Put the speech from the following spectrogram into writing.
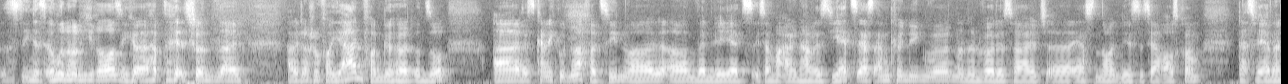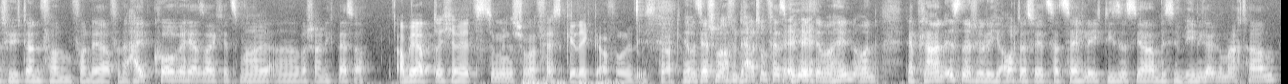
das Ding ist immer noch nicht raus, ich habe da jetzt schon seit habe ich da schon vor Jahren von gehört und so. Äh, das kann ich gut nachvollziehen, weil äh, wenn wir jetzt, ich sag mal, Iron Harvest jetzt erst ankündigen würden und dann würde es halt äh, 1.9. nächstes Jahr rauskommen, das wäre natürlich dann vom, von der, von der Hype-Kurve her, sage ich jetzt mal, äh, wahrscheinlich besser. Aber ihr habt euch ja jetzt zumindest schon mal festgelegt auf ein Release-Datum. Wir haben uns jetzt schon mal auf ein Datum festgelegt, immerhin. Und der Plan ist natürlich auch, dass wir jetzt tatsächlich dieses Jahr ein bisschen weniger gemacht haben,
